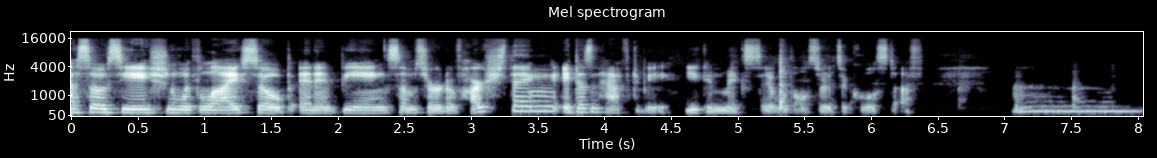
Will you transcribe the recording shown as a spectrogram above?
association with lye soap and it being some sort of harsh thing. It doesn't have to be. You can mix it with all sorts of cool stuff. Um,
